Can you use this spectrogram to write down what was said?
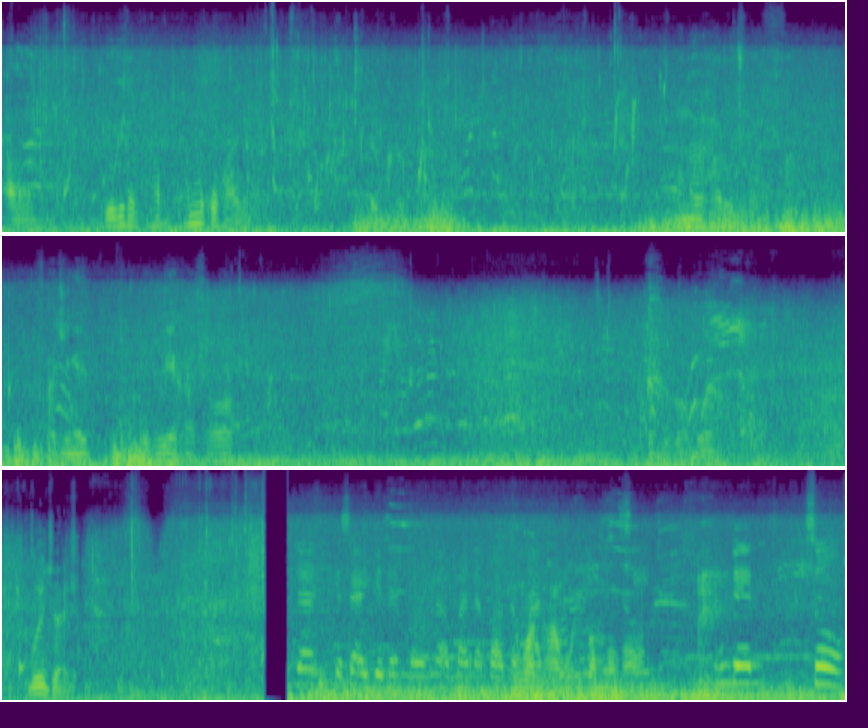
아, 여기서 밥, 밥 먹고 가야겠다. 오늘 하루 좋았어. 나중에 오후에 가서 그거 뭐야 물 I didn't know naman about the 이건 이건 먹어. And then, so,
